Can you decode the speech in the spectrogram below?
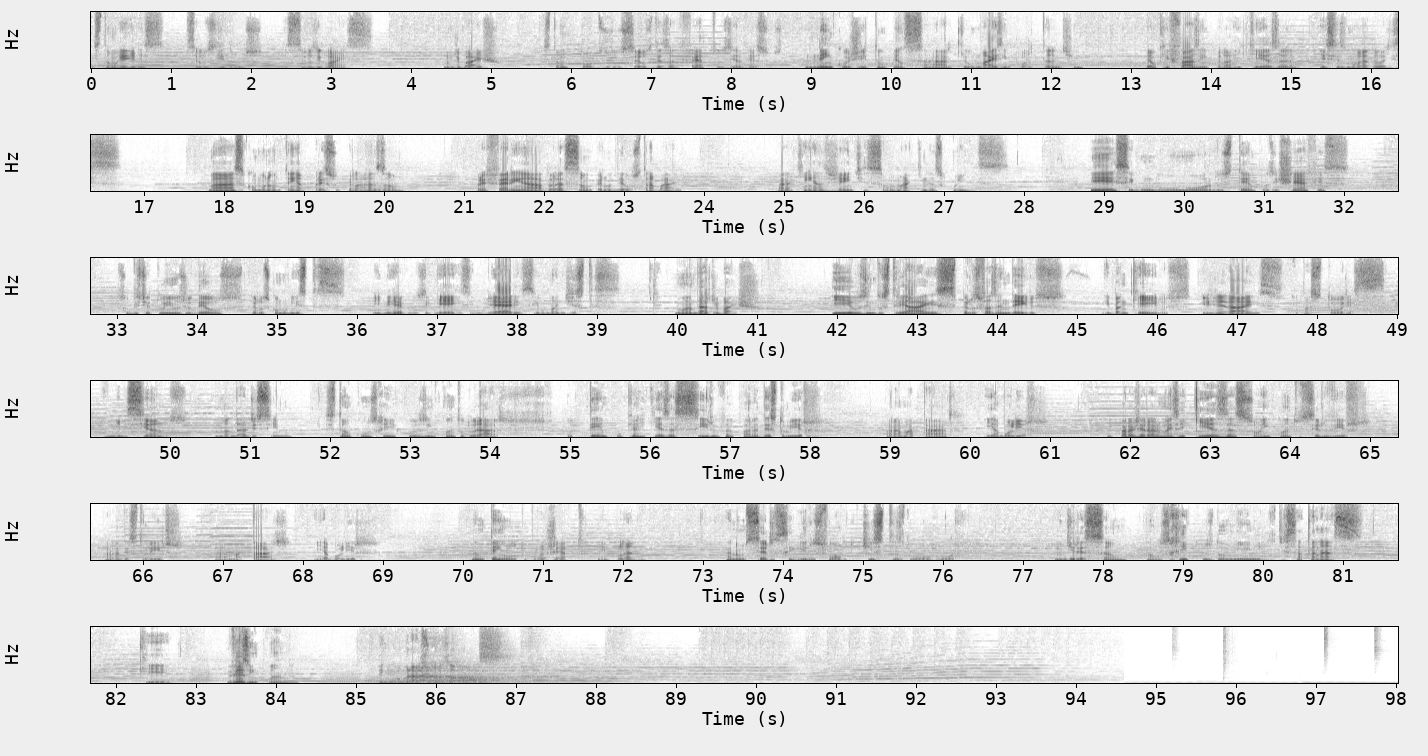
estão eles, seus ídolos e seus iguais. No de baixo estão todos os seus desafetos e avessos nem cogitam pensar que o mais importante é o que fazem pela riqueza esses moradores. Mas, como não têm apreço pela razão, preferem a adoração pelo Deus trabalho, para quem as gentes são máquinas ruins. E, segundo o humor dos tempos e chefes, substituem os judeus pelos comunistas e negros, e gays, e mulheres, e umbandistas, no andar de baixo. E os industriais pelos fazendeiros, e banqueiros, e generais, e pastores, e milicianos, no andar de cima. Estão com os ricos enquanto durar o tempo que a riqueza sirva para destruir, para matar e abolir, e para gerar mais riqueza só enquanto servir para destruir, para matar e abolir. Não tem outro projeto nem plano, a não ser seguir os flautistas do horror em direção aos ricos domínios de Satanás, que, vez em quando, vem cobrar suas almas.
